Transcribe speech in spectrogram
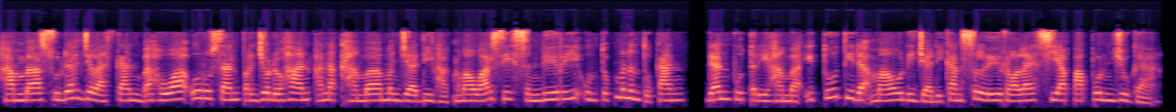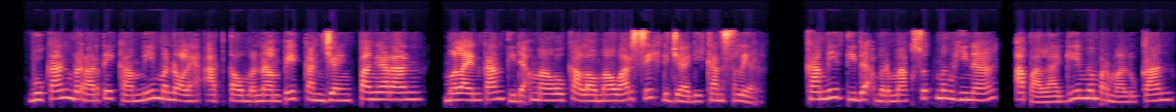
Hamba sudah jelaskan bahwa urusan perjodohan anak hamba menjadi hak mawarsih sendiri untuk menentukan, dan putri hamba itu tidak mau dijadikan selir oleh siapa pun juga. Bukan berarti kami menoleh atau menampikkan jeng pangeran, melainkan tidak mau kalau mawarsih dijadikan selir. Kami tidak bermaksud menghina, apalagi mempermalukan,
